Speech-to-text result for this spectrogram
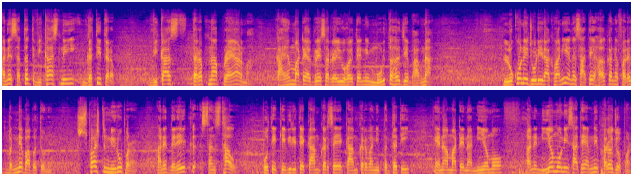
અને સતત વિકાસની ગતિ તરફ, વિકાસ તરફના પ્રયાણમાં કાયમ માટે અગ્રેસર રહ્યું હોય તો એની મૂળતઃ જે ભાવના લોકોને જોડી રાખવાની અને સાથે હક અને ફરજ બંને બાબતોનું સ્પષ્ટ નિરૂપણ અને દરેક સંસ્થાઓ પોતે કેવી રીતે કામ કરશે, કામ કરવાની પદ્ધતિ, એના માટેના નિયમો અને નિયમોની સાથે એમની ફરજો પણ.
